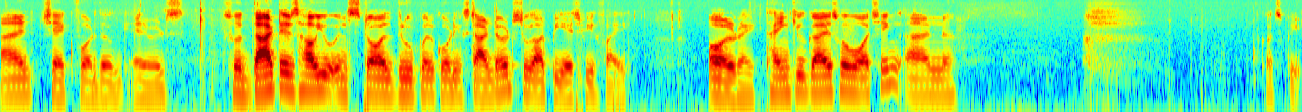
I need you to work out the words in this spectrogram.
and check for the errors so that is how you install Drupal coding standards to your PHP file. Alright thank you guys for watching and Godspeed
